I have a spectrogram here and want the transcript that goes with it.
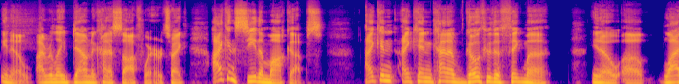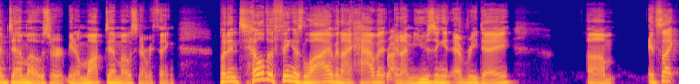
You know, I relate down to kind of software. It's like I can see the mock-ups. I can I can kind of go through the Figma you know, uh, live demos or you know mock demos and everything. But until the thing is live and I have it Right. and I'm using it every day, um, it's like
